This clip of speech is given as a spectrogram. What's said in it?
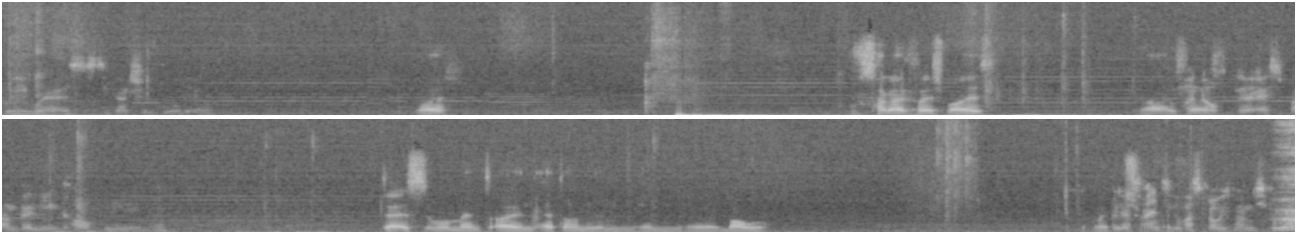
Freeware ist, ist die ganz schön gut, ey. Weiß. Sag einfach, ich weiß. Ja, ich Kann weiß. auch eine S-Bahn Berlin kaufen? Nee, ne? Da ist im Moment ein Addon in, in äh, Bau. Soweit Weil ich das. Einzige, was glaube ich noch nicht gemacht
